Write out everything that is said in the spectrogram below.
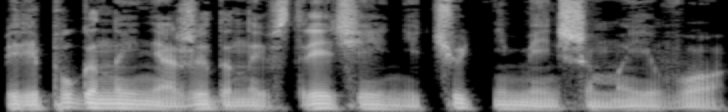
перепуганный неожиданной встречей ничуть не меньше моего.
